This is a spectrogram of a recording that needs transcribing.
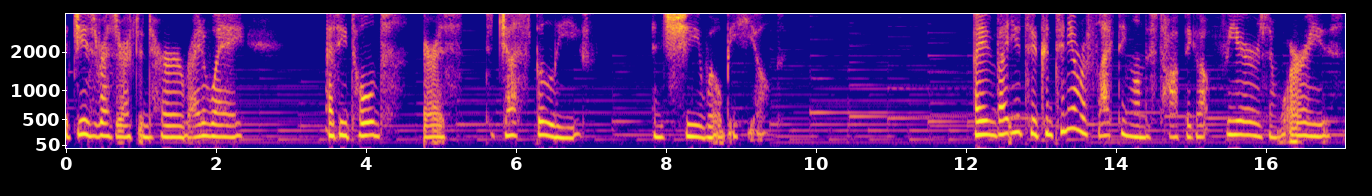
but Jesus resurrected her right away as he told Jairus to just believe and she will be healed. I invite you to continue reflecting on this topic about fears and worries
